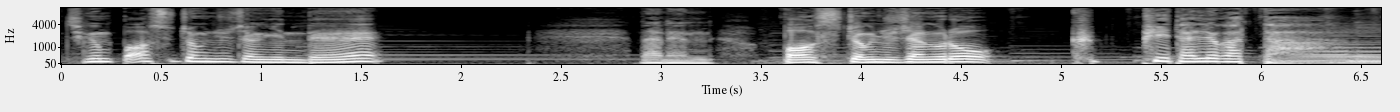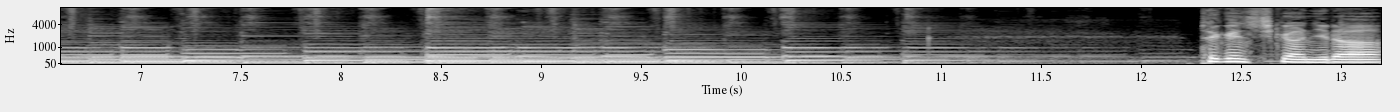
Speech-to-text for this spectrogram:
지금 버스 정류장인데. 나는 버스 정류장으로 급히 달려갔다. 퇴근 시간이라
